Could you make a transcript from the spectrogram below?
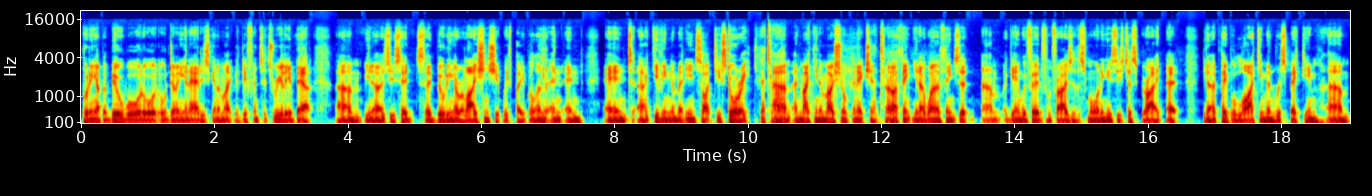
putting up a billboard or, or doing an ad is going to make the difference. It's really about, um, you know, as you said, so building a relationship with people and Yeah. and and and uh, giving them an insight to your story That's right. um, and making an emotional connection. That's And I think you know one of the things that um, again we've heard from Fraser this morning is he's just great at you know people like him and respect him. Um,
